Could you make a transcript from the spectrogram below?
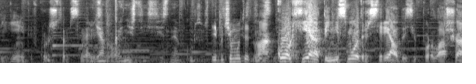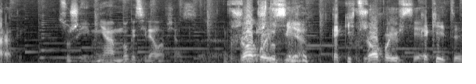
Евгений, ты в курсе, что там сценарист? Я, новый? конечно, естественно, я в курсе. что И почему ты... Ну а какого хера ты не смотришь сериал до сих пор, лошара ты? Слушай, у меня много сериалов сейчас. В жопу и все. Какие, В жопу и все. какие-то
